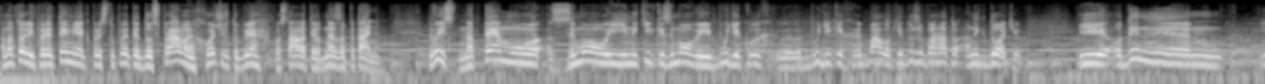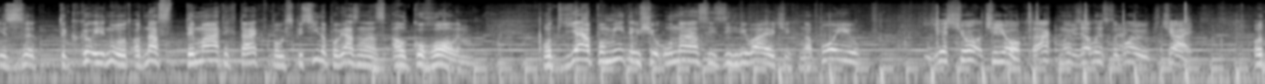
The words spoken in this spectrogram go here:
Анатолій, перед тим як приступити до справи, хочу тобі поставити одне запитання. Дивись, на тему зимової, і не тільки зимової, будь-яких будь-яких рибалок є дуже багато анекдотів. І один ем, із ну, одна з тематик так постійно пов'язана з алкоголем. От я помітив, що у нас із зігріваючих напоїв є що чайок, так? Ми взяли з собою чай. От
